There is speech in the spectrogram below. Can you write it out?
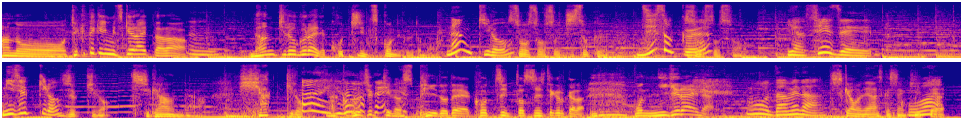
あのー、テケテケに見つけられたら、うん。何キロぐらいでこっちに突っ込んでくると思う？何キロ？そうそうそう、時速。時速？そうそうそう。いや、せいぜい20キロ？10キロ。違うんだよ。100キロ、150キロのスピードでこっちに突進してくるから、もう逃げられない。もうダメだ。しかもね、アスカちゃん聞いて。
